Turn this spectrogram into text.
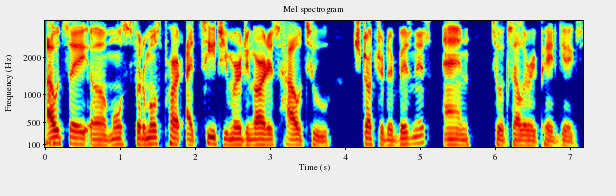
I would say uh, most for the most part, I teach emerging artists how to structure their business and to accelerate paid gigs.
